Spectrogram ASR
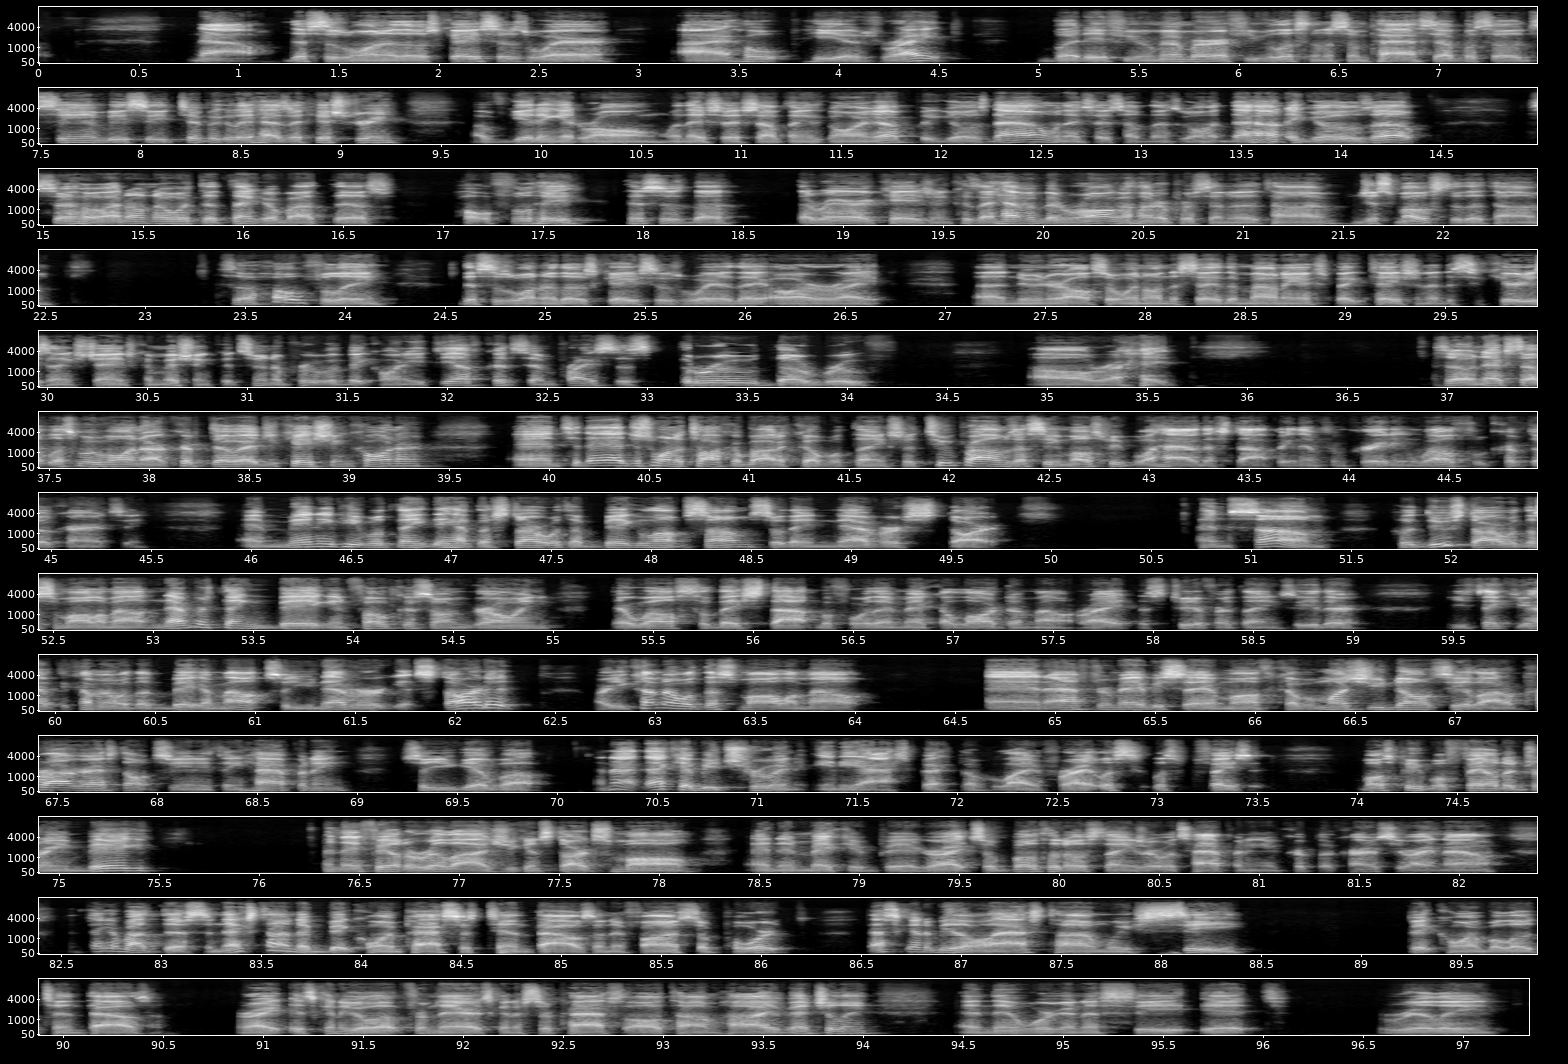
Now, this is one of those cases where I hope he is right. But if you remember, if you've listened to some past episodes, CNBC typically has a history of getting it wrong. When they say something's going up, it goes down. When they say something's going down, it goes up. So I don't know what to think about this. Hopefully, this is the, the rare occasion because they haven't been wrong 100% of the time, just most of the time. So hopefully, this is one of those cases where they are right. Uh, Neuner also went on to say the mounting expectation that the Securities and Exchange Commission could soon approve a Bitcoin ETF could send prices through the roof. All right. So next up, let's move on to our crypto education corner. And today I just want to talk about a couple things. So two problems I see most people have that's stopping them from creating wealth with cryptocurrency. And many people think they have to start with a big lump sum, so they never start. And some who do start with a small amount never think big and focus on growing their wealth so they stop before they make a large amount, right? That's two different things. Either you think you have to come in with a big amount so you never get started, or you come in with a small amount and after maybe say a month, couple months, you don't see a lot of progress, don't see anything happening, so you give up. And that, that could be true in any aspect of life, right? Let's let's face it. Most people fail to dream big and they fail to realize you can start small and then make it big, right? So both of those things are what's happening in cryptocurrency right now. Think about this: the next time that Bitcoin passes ten thousand and finds support, that's going to be the last time we see Bitcoin below ten thousand, right? It's going to go up from there. It's going to surpass the all-time high eventually, and then we're going to see it really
